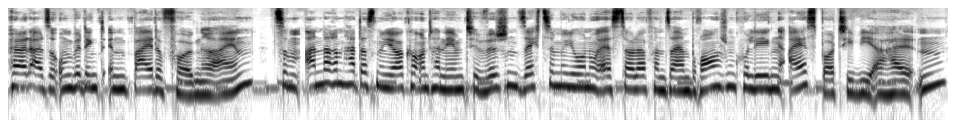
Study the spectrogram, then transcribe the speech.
Hört also unbedingt in beide Folgen rein. Zum anderen hat das New Yorker Unternehmen T-Vision 16 Millionen US-Dollar von seinem Branchenkollegen iSport TV erhalten.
